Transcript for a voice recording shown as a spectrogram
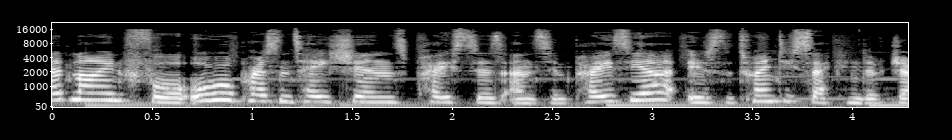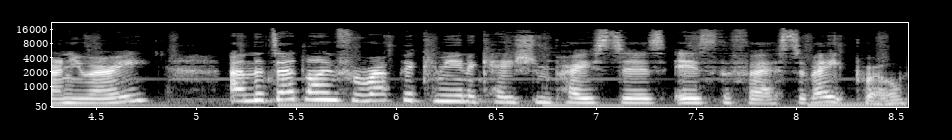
deadline for oral presentations, posters, and symposia is the 22nd of January, and the deadline for rapid communication posters is the 1st of April.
